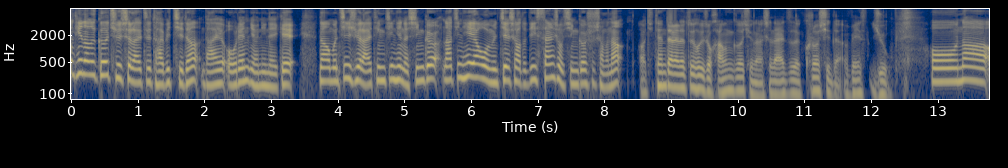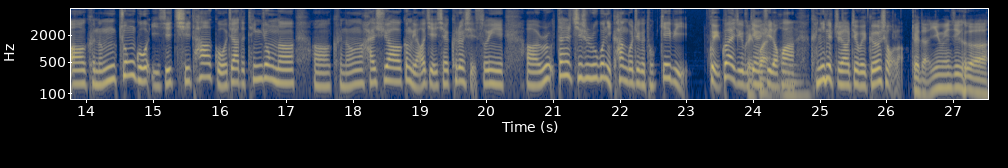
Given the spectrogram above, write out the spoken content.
刚听到的歌曲是来自台北奇的《나의오랜연인에게》。那我们继续来听今天的新歌。那今天要我们介绍的第三首新歌是什么呢？哦，今天带来的最后一首韩文歌曲呢，是来自 c r o s h 的《With You》。哦，那呃，可能中国以及其他国家的听众呢，呃，可能还需要更了解一些 c r o s h 所以呃，如但是其实如果你看过这个《To Give》。 鬼怪这部电视剧的话，肯定就知道这位歌手了。对的，因为这个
